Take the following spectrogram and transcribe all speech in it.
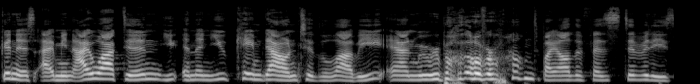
goodness, I mean, I walked in you, and then you came down to the lobby and we were both overwhelmed by all the festivities.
